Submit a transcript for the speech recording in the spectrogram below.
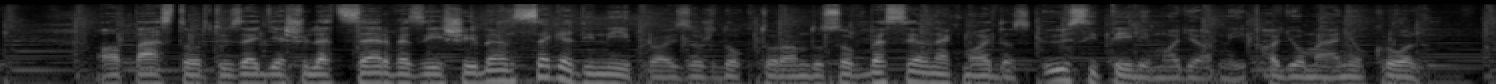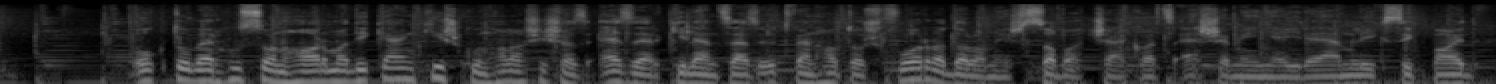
A Pásztortűz Egyesület szervezésében szegedi néprajzos doktoranduszok beszélnek majd az őszi-téli magyar néphagyományokról. Október 23-án Kiskunhalas is az 1956-os forradalom és szabadságharc eseményeire emlékszik majd.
